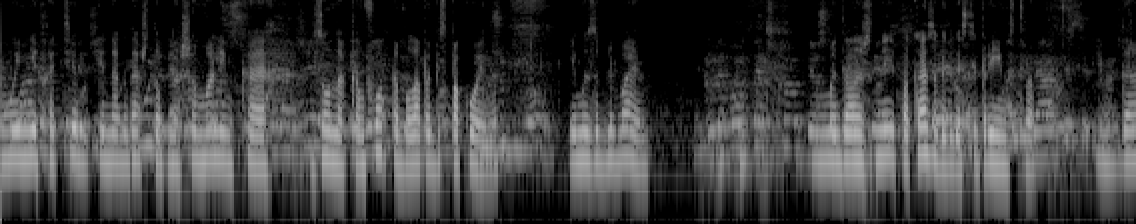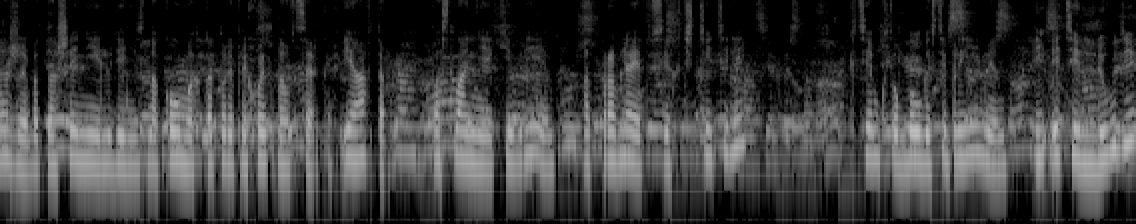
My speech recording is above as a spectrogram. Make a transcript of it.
Мы не хотим иногда, чтобы наша маленькая зона комфорта была побеспокоена. И мы забываем. Мы должны показывать гостеприимство даже в отношении людей незнакомых, которые приходят к нам в церковь. И автор послания к евреям отправляет всех чтителей к тем, кто был гостеприимен. И эти люди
